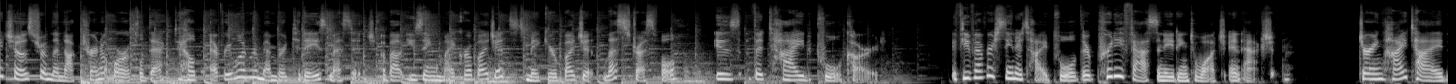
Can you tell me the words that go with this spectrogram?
I chose from the Nocturna Oracle deck to help everyone remember today's message about using micro budgets to make your budget less stressful is the Tide Pool card. If you've ever seen a tide pool, they're pretty fascinating to watch in action. During high tide,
